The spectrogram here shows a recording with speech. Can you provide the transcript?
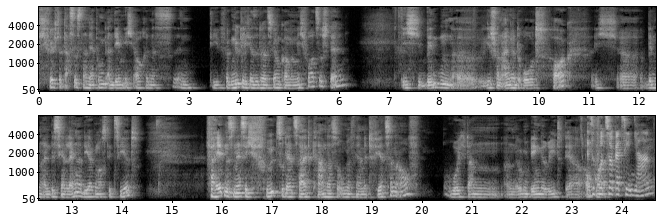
ich fürchte, das ist dann der Punkt, an dem ich auch in, das, in die vergnügliche Situation komme, mich vorzustellen. Ich bin, äh, wie schon angedroht, Hawk ich äh, bin ein bisschen länger diagnostiziert. Verhältnismäßig früh zu der Zeit kam das so ungefähr mit 14 auf, wo ich dann an irgendwen geriet, der auch. Also vor circa zehn Jahren?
